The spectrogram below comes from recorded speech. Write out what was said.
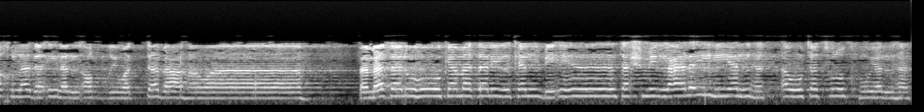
أخلد إلى الأرض واتبع هواه. فمثله كمثل الكلب إن تحمل عليه يلهث أو تتركه يلهث.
